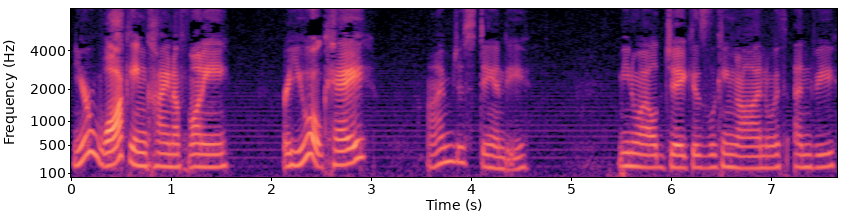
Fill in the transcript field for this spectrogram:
you're walking kind of funny. Are you okay? I'm just dandy. Meanwhile, Jake is looking on with envy.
